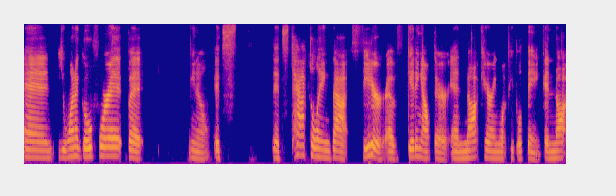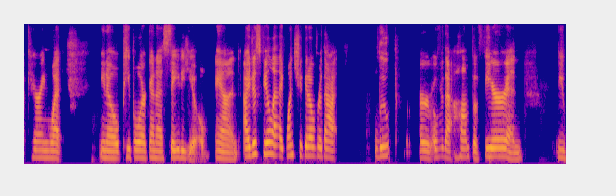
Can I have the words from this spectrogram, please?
and you want to go for it, but you know, it's it's tackling that fear of getting out there and not caring what people think and not caring what you know people are going to say to you. And i just feel like once you get over that loop or over that hump of fear and you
